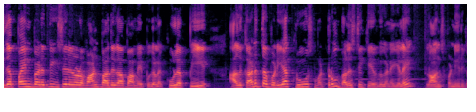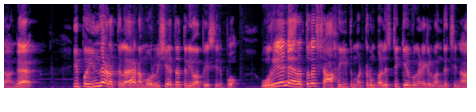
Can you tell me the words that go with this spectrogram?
இதை பயன்படுத்தி இஸ்ரேலோட வான் பாதுகாப்பு அமைப்புகளை குழப்பி அதுக்கு அடுத்தபடியாக க்ரூஸ் மற்றும் பலிஸ்டிக் ஏவுகணைகளை லான்ச் பண்ணியிருக்காங்க. இப்போ இந்த இடத்துல நம்ம ஒரு விஷயத்தை தெளிவாக பேசியிருப்போம். ஒரே நேரத்தில் ஷாஹித் மற்றும் பலிஸ்டிக் ஏவுகணைகள் வந்துச்சுன்னா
